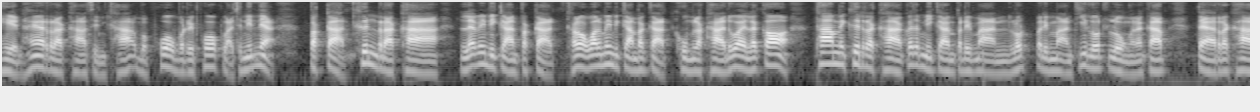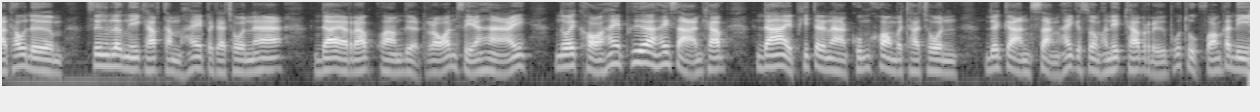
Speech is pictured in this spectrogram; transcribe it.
เหตุให้ราคาสินค้าอุปโภคบริโภคหลายชนิดเนี่ยประกาศขึ้นราคา และไม่มีการประกาศเขาบอกว่าไม่มีการประกาศคุมราคาด้วย แล้วก็ถ้าไม่ขึ้นราคาก็จะมีการปริมาณลดปริมาณที่ลดลงนะครับ แต่ราคาเท่าเดิม ซึ่งเรื่องนี้ครับทำให้ประชาชนนะฮะได้รับความเดือดร้อนเสียหาย โดยขอให้เพื่อให้ศาลครับ ได้พิจารณาคุ้มครองประชาชนโดยการสั่งให้กระทรวงพาณิชย์ครับหรือผู้ถูกฟ้องคดี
